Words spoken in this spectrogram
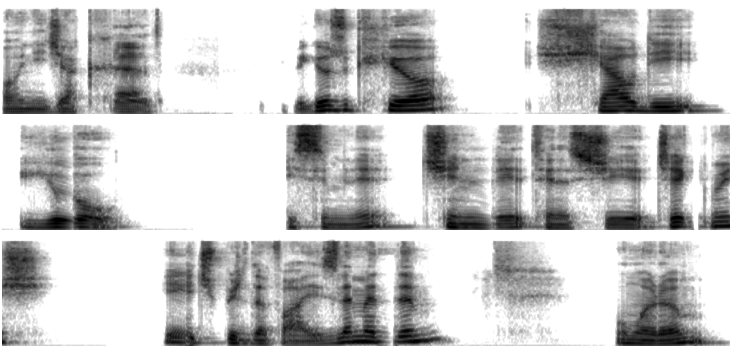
oynayacak Evet. gibi gözüküyor. Xiaodi You isimli Çinli tenisçiyi çekmiş. Hiçbir defa izlemedim. Umarım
